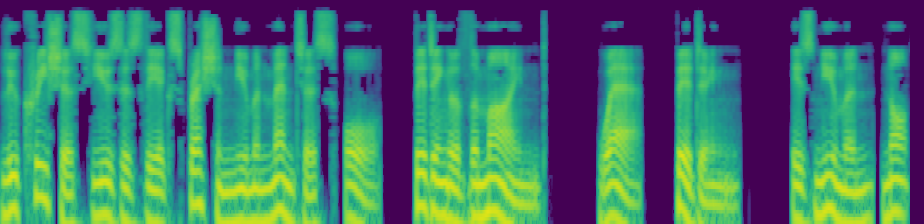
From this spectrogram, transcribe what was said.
Lucretius uses the expression numen mentis, or bidding of the mind, where bidding is numen, not,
